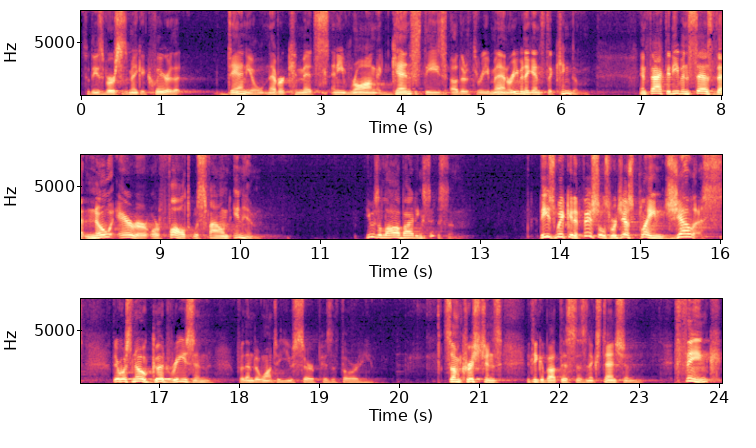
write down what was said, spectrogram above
So these verses make it clear that Daniel never commits any wrong against these other three men or even against the kingdom. In fact, it even says that no error or fault was found in him. He was a law abiding citizen. These wicked officials were just plain jealous. There was no good reason for them to want to usurp his authority. Some Christians, think about this as an extension, think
